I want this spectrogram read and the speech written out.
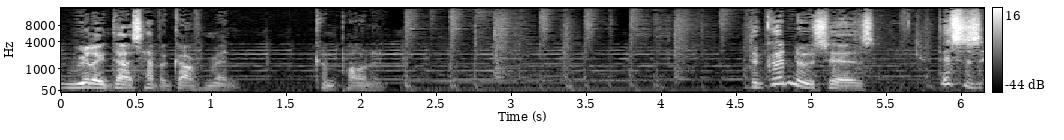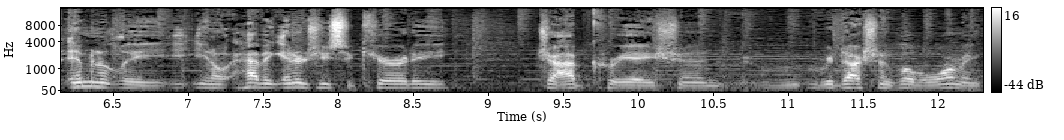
really does have a government component. The good news is this is imminently, you know, having energy security, job creation, reduction of global warming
